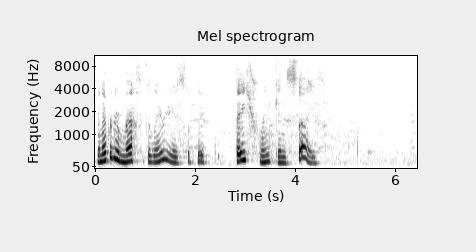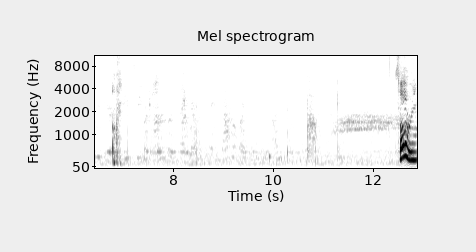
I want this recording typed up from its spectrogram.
Whenever their masculinity is depicted, they shrink in size. Okay. Sorry.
